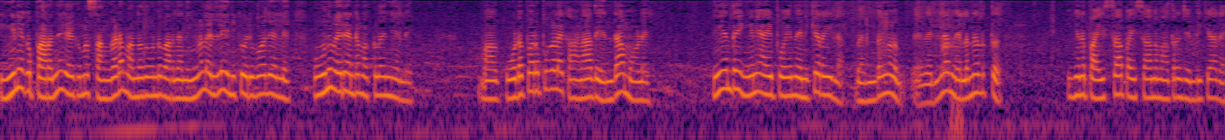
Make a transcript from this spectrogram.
ഇങ്ങനെയൊക്കെ പറഞ്ഞു കേൾക്കുമ്പോൾ സങ്കടം വന്നതുകൊണ്ട് പറഞ്ഞ നിങ്ങളല്ലേ എനിക്ക് ഒരുപോലെയല്ലേ? മൂന്ന് പേര് എന്റെ മക്കൾ തന്നെയല്ലേ? കൂടപ്പറപ്പുകളെ കാണാതെ എന്താ മോളെ? നീ എന്താ ഇങ്ങനെ ആയിപ്പോയെന്ന് എനിക്കറിയില്ല. ബന്ധങ്ങളും ഇതെല്ലാം നിലനിർത്ത്. ഇങ്ങനെ പൈസ പൈസ എന്ന് മാത്രം ചിന്തിക്കാതെ.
